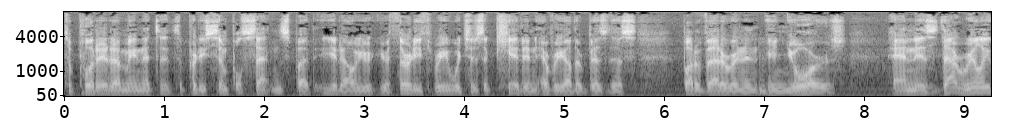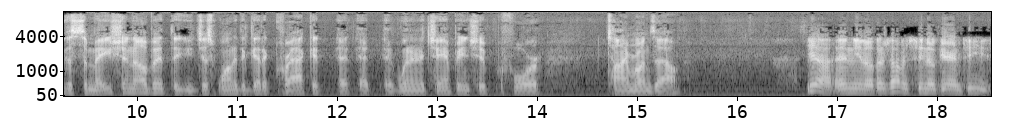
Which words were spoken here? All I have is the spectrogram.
to put it? I mean, it's it's a pretty simple sentence, but you know, you're, you're 33, which is a kid in every other business, but a veteran in, in yours. And is that really the summation of it that you just wanted to get a crack at, at, at winning a championship before? time runs out? Yeah, and you know, there's obviously no guarantees.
